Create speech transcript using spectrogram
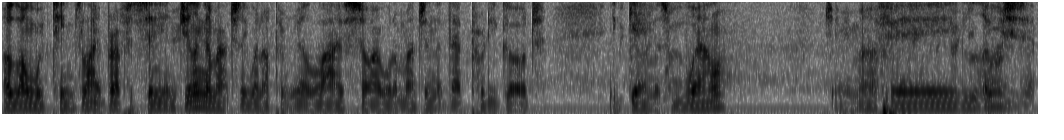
along with teams like Bradford City and Gillingham actually went up in real life so I would imagine that they're pretty good in the game as well Jamie Murphy loses it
